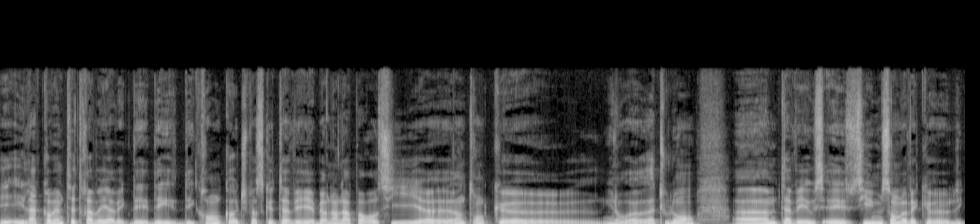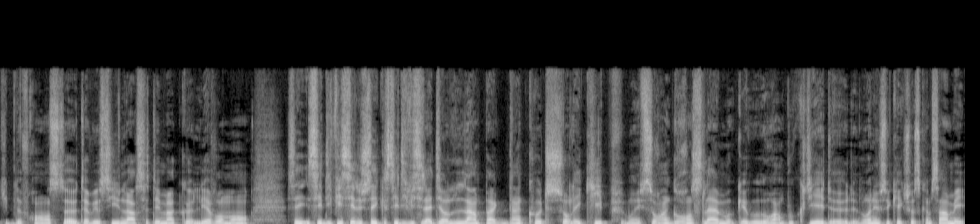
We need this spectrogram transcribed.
Et, là, quand même, tu as travaillé avec des, des, des, grands coachs parce que tu avais Bernard Laporte aussi euh, en tant que, you know, à Toulon. Euh, tu avais aussi, il me semble, avec euh, l'équipe de France. Tu avais aussi là, c'était Marc Lièvremont. C'est difficile, je sais que c'est difficile à dire l'impact d'un coach sur l'équipe, sur un grand slam ou, un bouclier de, de Brenu, c'est quelque chose comme ça. Mais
